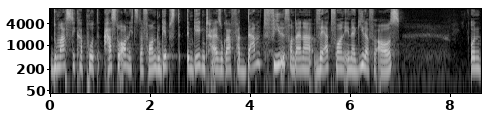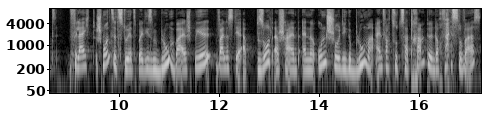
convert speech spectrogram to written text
du machst sie kaputt, hast du auch nichts davon. Du gibst im Gegenteil sogar verdammt viel von deiner wertvollen Energie dafür aus. Und vielleicht schmunzelst du jetzt bei diesem Blumenbeispiel, weil es dir absurd erscheint, eine unschuldige Blume einfach zu zertrampeln. Doch weißt du was?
